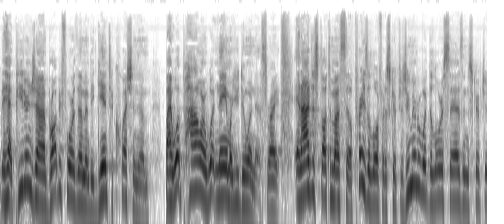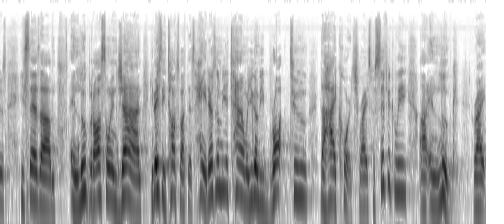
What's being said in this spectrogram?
they had Peter and John brought before them and began to question them by what power and what name are you doing this, right? And I just thought to myself, praise the Lord for the scriptures. You remember what the Lord says in the scriptures? He says um, in Luke, but also in John, he basically talks about this. Hey, there's going to be a time where you're going to be brought to the high courts, right? Specifically uh, in Luke, right?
